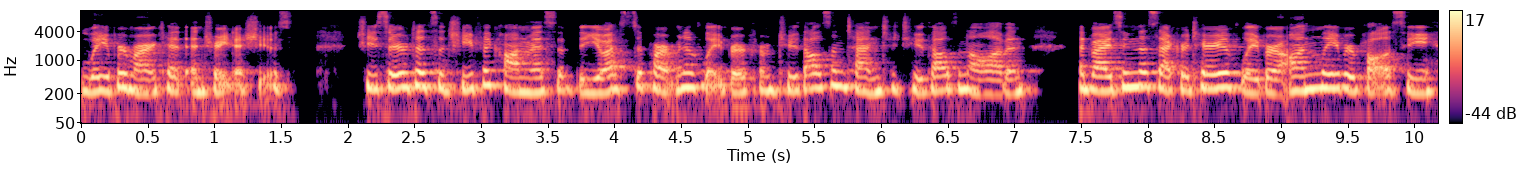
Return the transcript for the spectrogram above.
labor market, and trade issues. She served as the chief economist of the U.S. Department of Labor from 2010 to 2011, advising the Secretary of Labor on labor policy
